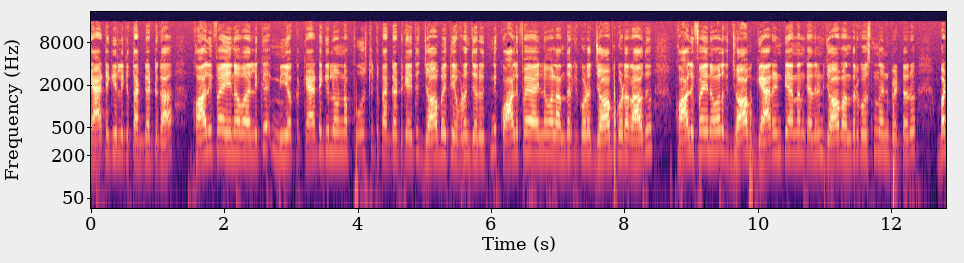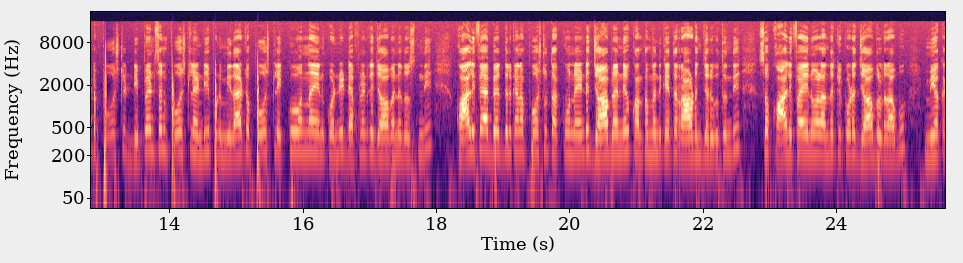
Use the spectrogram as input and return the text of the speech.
కేటగిరీలకి తగ్గట్టుగా క్వాలిఫై అయిన వాళ్ళకి మీ యొక్క కేటగిరీలో ఉన్న పోస్టులకి తగ్గట్టుగా అయితే జాబ్ అయితే ఇవ్వడం జరుగుతుంది. క్వాలిఫై అయిన వాళ్ళందరికీ కూడా జాబ్ కూడా రాదు. క్వాలిఫై అయిన వాళ్ళకి జాబ్ గ్యారంటీ అన్నాను కదండి జాబ్ అందరికి వస్తుందని పెట్టారు. బట్ పోస్ట్ డిపెండ్స్ ఆన్ పోస్టులు అండి. ఇప్పుడు మీ దాంట్లో పోస్టులు ఎక్కువ ఉన్నాయనుకోండి డెఫినెట్గా జాబ్ అనేది వస్తుంది. క్వాలిఫై అభ్యర్థుల కన్నా పోస్టులు తక్కువ ఉన్నాయంటే జాబ్లు అనేవి కొంతమందికి అయితే రావడం జరుగుతుంది. సో క్వాలిఫై అయిన వాళ్ళందరికీ కూడా జాబులు రావు. మీ యొక్క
